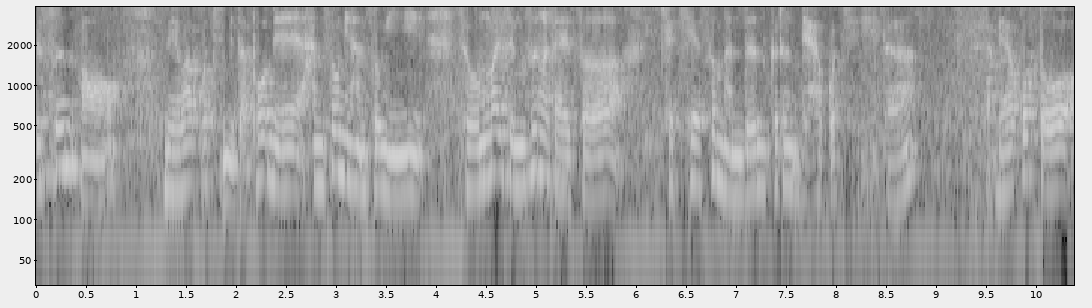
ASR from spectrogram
이것은 어, 매화꽃입니다. 봄에 한 송이 한 송이 정말 정성을 다해서 채취해서 만든 그런 매화꽃입니다. 자, 매화꽃도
